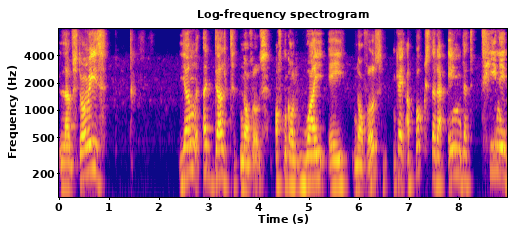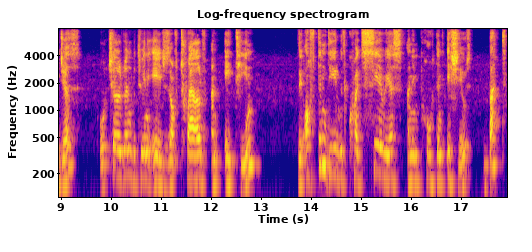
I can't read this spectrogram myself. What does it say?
love stories, young adult novels, often called YA novels, okay, are books that are aimed at teenagers or children between the ages of 12 and 18. They often deal with quite serious and important issues, but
